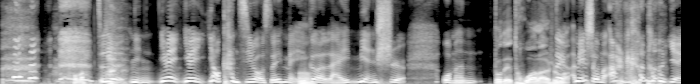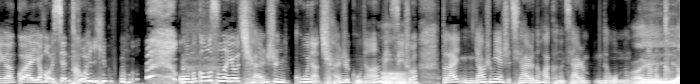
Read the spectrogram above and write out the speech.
好吧，就是你因为因为要看肌肉，所以每嗯一个来面试我们都得脱了是吗对？面试我们二科的演员过来以后，先脱衣服。我们公司呢又全是姑娘，全是姑娘。啊每次一说哦，本来你要是面试其他人的话，可能其他人那我们姑哎娘们可呀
